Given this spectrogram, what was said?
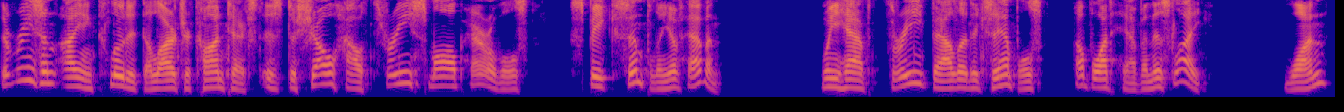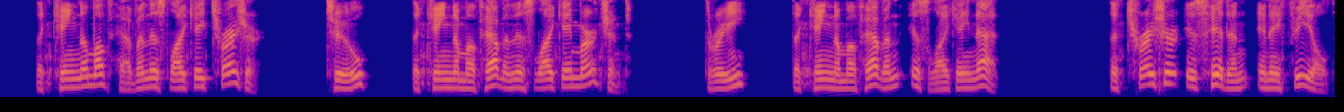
The reason I included the larger context is to show how three small parables speak simply of heaven. We have three valid examples of what heaven is like. One, the kingdom of heaven is like a treasure. Two, the kingdom of heaven is like a merchant. Three, the kingdom of heaven is like a net. The treasure is hidden in a field.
